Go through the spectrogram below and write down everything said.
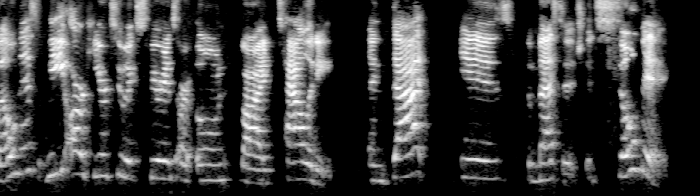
wellness, we are here to experience our own vitality. And that is the message. It's so big.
